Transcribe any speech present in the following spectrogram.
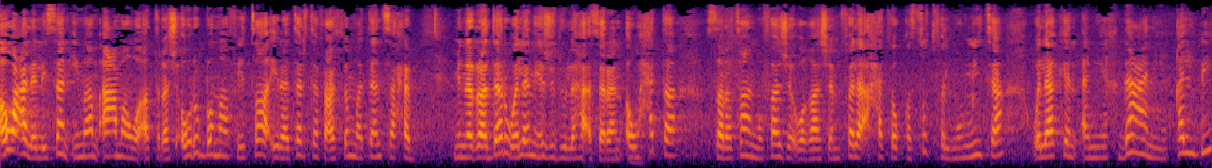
أو على لسان إمام أعمى وأطرش أو ربما في طائرة ترتفع ثم تنسحب من الرادار ولن يجدوا لها أثرا أو حتى سرطان مفاجئ وغاشم فلا أحد فوق الصدفة المميتة ولكن أن يخدعني قلبي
